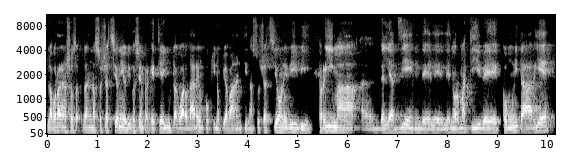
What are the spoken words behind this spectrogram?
Lavorare in associazione io dico sempre che ti aiuta a guardare un pochino più avanti. In associazione vivi prima eh, delle aziende le, le normative comunitarie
